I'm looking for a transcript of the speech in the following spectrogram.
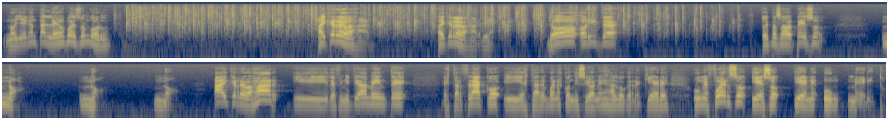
No llegan tan lejos porque son gordos. Hay que rebajar. Hay que rebajar. Mira, yo ahorita estoy pasado de peso. No. No. No. Hay que rebajar y definitivamente estar flaco y estar en buenas condiciones es algo que requiere un esfuerzo y eso tiene un mérito.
